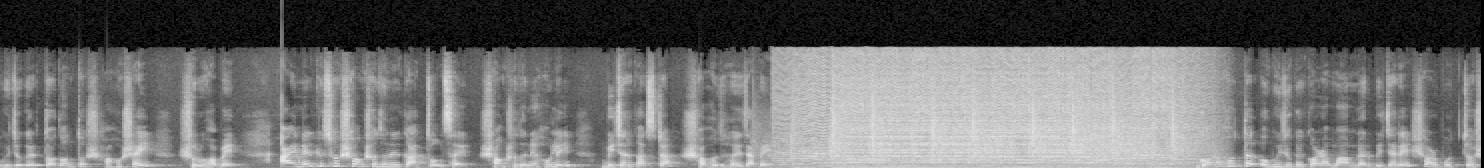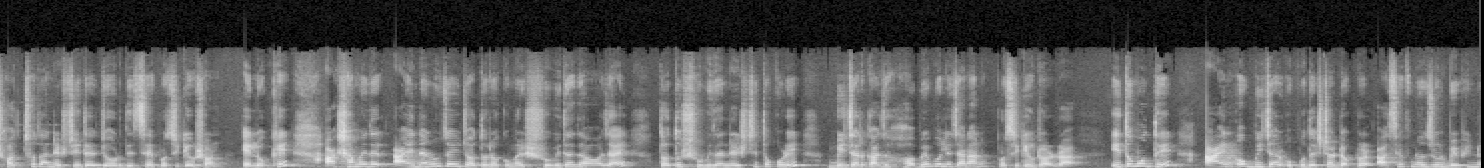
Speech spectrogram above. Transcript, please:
অভিযোগের তদন্ত সহসাই শুরু হবে। আইনের কিছু সংশোধনের কাজ চলছে। সংশোধনী হলেই বিচার কাজটা সহজ হয়ে যাবে। গণহত্যার অভিযোগে করা মামলার বিচারে সর্বোচ্চ স্বচ্ছতা নিশ্চিতে জোর দিচ্ছে প্রসিকিউশন। এ লক্ষ্যে আসামিদের আইনানুযায়ী যত রকমের সুবিধা দেওয়া যায়, তত সুবিধা নিশ্চিত করে বিচার কাজ হবে বলে জানান প্রসিকিউটররা। ইতোমধ্যে আইন ও বিচার উপদেষ্টা ডক্টর আসিফ নজরুল বিভিন্ন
